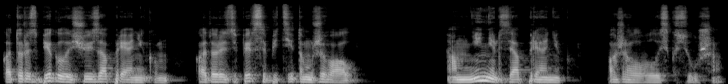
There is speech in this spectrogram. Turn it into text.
который сбегал еще и за пряником, который теперь с аппетитом жевал. «А мне нельзя пряник», – пожаловалась Ксюша.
